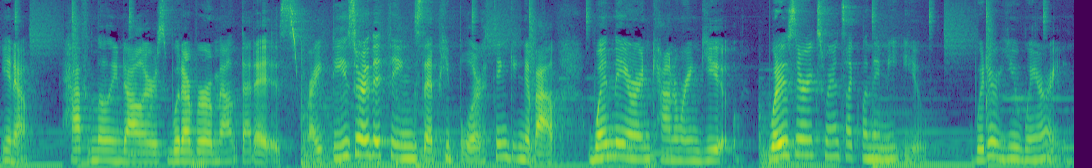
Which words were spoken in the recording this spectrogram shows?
you know, half a million dollars, whatever amount that is, right? These are the things that people are thinking about when they are encountering you. What is their experience like when they meet you? What are you wearing?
